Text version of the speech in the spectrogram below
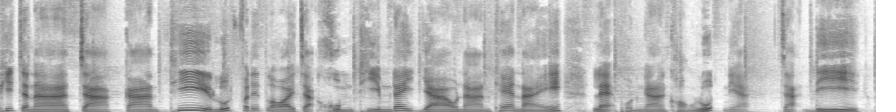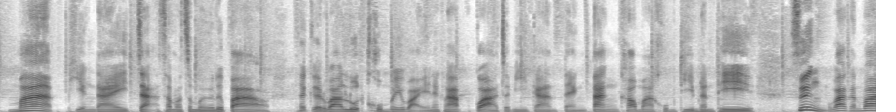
พิจารณาจากการที่ลุดฟาเดตลอยจะคุมทีมได้ยาวนานแค่ไหน และผลงานของลุดเนี่ย จะดีมากเพียงใดจะสม่ำเสมอหรือเปล่า ถ้าเกิดว่าลุดคุมไม่ไหวนะครับ ก็อาจจะมีการแต่งตั้งเข้ามาคุมทีมทันที ซึ่งว่ากันว่า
